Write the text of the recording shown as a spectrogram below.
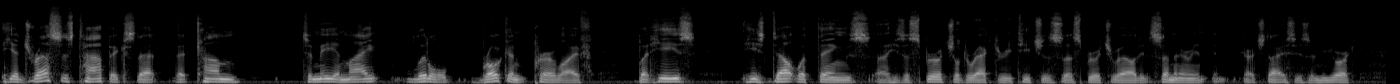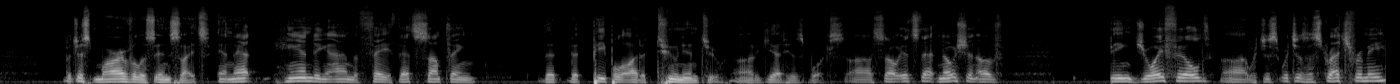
he addresses topics that that come to me in my little broken prayer life, but he's he's dealt with things. Uh, he's a spiritual director. He teaches uh, spirituality at the seminary in, in, the Archdiocese of New York. But just marvelous insights. And that handing on the faith, that's something that, that people ought to tune into uh, to get his books. Uh, so it's that notion of being joy filled, uh, which, is, which is a stretch for me.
